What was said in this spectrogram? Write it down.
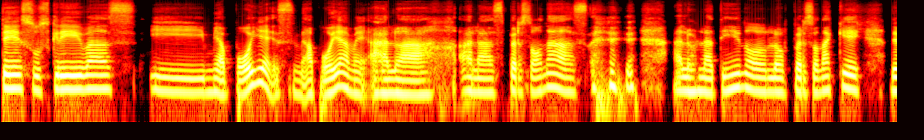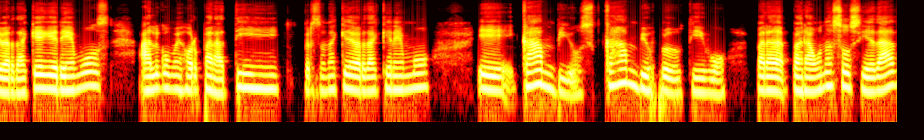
te suscribas y me apoyes, me- apóyame a, la, a las personas, a los latinos, las personas que de verdad que queremos algo mejor para ti, personas que de verdad queremos eh, cambios, cambios productivos para, para una sociedad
